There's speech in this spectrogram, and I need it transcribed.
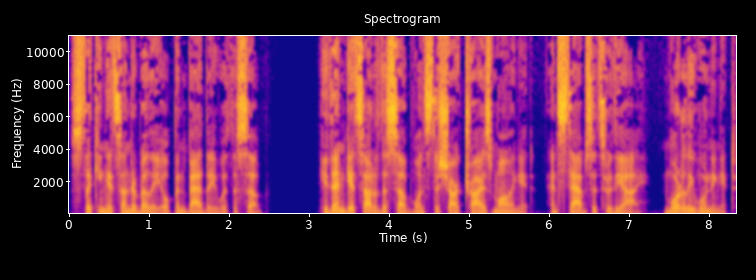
slicking its underbelly open badly with the sub. He then gets out of the sub once the shark tries mauling it, and stabs it through the eye, mortally wounding it.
